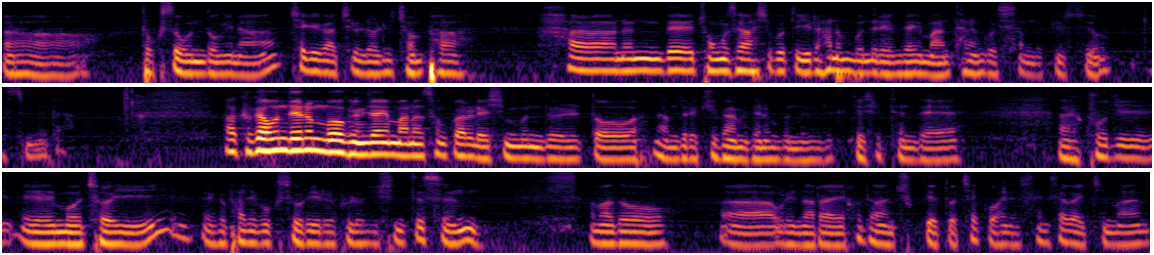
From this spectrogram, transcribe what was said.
어, 독서 운동이나 책의 가치를 널리 전파하는데 종사하시고 또 일을 하는 분들이 굉장히 많다는 것을 참 느낄 수 있겠습니다. 아, 그 가운데는 뭐 굉장히 많은 성과를 내신 분들 또 남들의 귀감이 되는 분들 계실 텐데 아, 굳이 예, 뭐 저희 그 바지 목소리를 불러주신 뜻은 아마도 아, 우리나라의 허다한 축제 또 책과 관련해서 행사가 있지만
